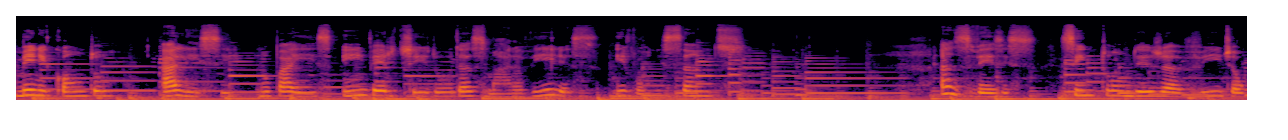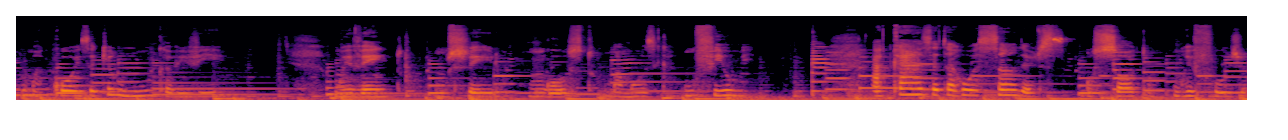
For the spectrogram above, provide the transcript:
Mini conto Alice no País Invertido das Maravilhas, Ivone Santos. Às vezes sinto um déjà vu de alguma coisa que eu nunca vivi. Um evento, um cheiro, um gosto, uma música, um filme. A casa da rua Sanders, o sótão, um refúgio.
